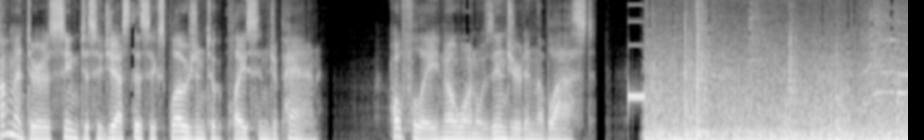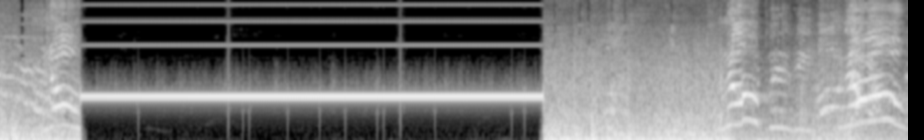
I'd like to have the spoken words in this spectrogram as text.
Commenters seem to suggest this explosion took place in Japan. Hopefully, no one was injured in the blast. No! No, baby! Oh no!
